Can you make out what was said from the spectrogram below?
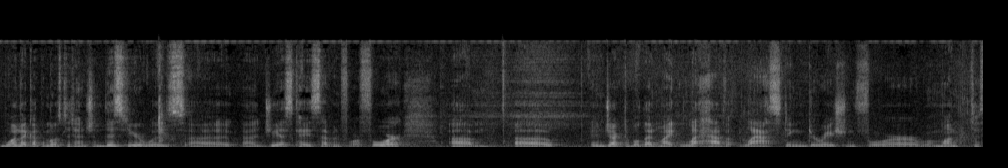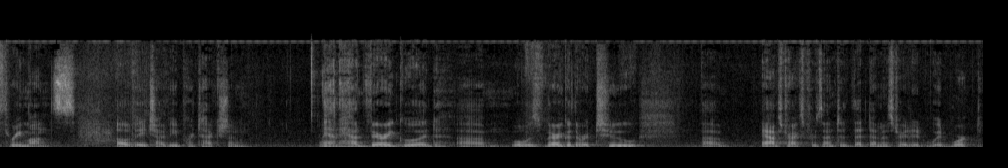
one that got the most attention this year was uh, uh, GSK 744, um, uh, injectable that might have lasting duration for a month to three months of HIV protection, and had very good. Um, what was very good, there were two uh, abstracts presented that demonstrated it worked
